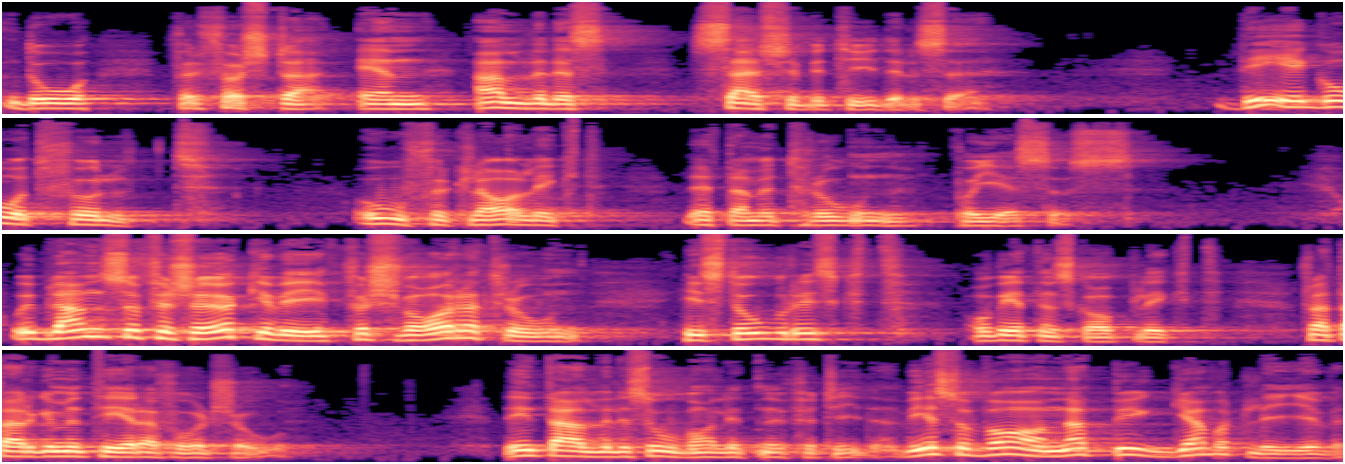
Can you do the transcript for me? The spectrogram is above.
då för första en alldeles särskild betydelse. Det är gåtfullt, oförklarligt, detta med tron på Jesus. Och ibland så försöker vi försvara tron historiskt och vetenskapligt för att argumentera för vår tro. Det är inte alldeles ovanligt nu för tiden. Vi är så vana att bygga vårt liv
